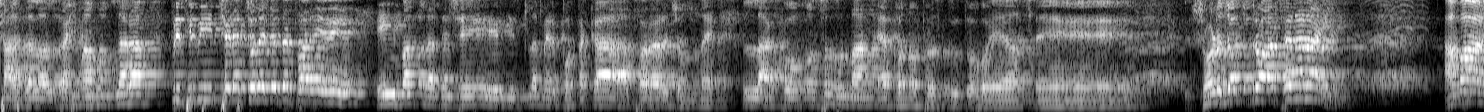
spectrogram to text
শাহজালাল রাহিমাহুল্লারা পৃথিবী ছেড়ে চলে যেতে পারে। এই বাংলাদেশের ইসলামের পতাকা ধরার জন্য লাখো মুসলমান এখনও প্রস্তুত হয়ে আছে। ষড়যন্ত্র আছে না নাই? আমার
